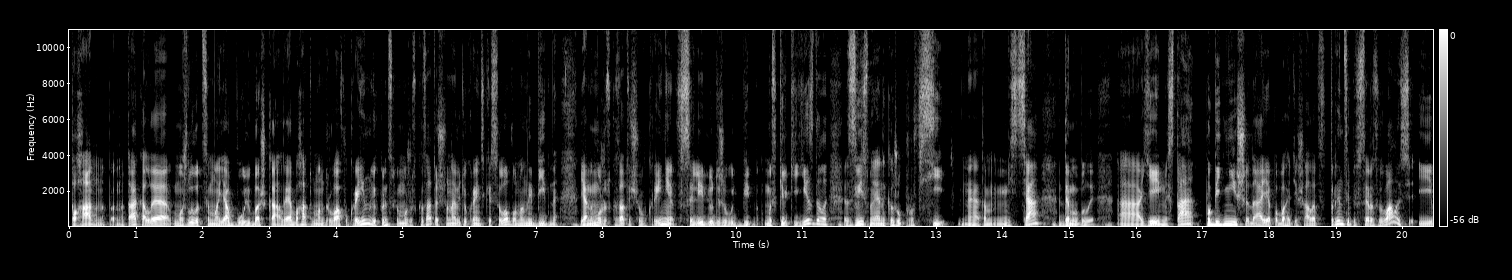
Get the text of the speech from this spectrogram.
погано, напевно, так, але можливо це моя бульбашка. Але я багато мандрував Україною, і в принципі можу сказати, що навіть українське село воно не бідне. Я не можу сказати, що в Україні в селі люди живуть бідно. Ми скільки їздили, звісно, я не кажу про всі е, там місця, де ми були. А, Є і міста побідніше, да, є побагатіше, але в принципі все розвивалося, і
